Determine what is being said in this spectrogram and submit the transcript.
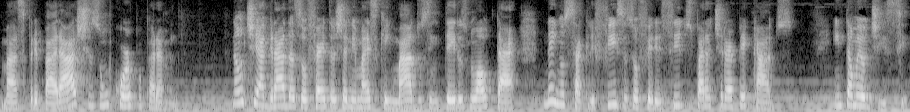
mas preparastes um corpo para mim. Não te agrada as ofertas de animais queimados inteiros no altar, nem os sacrifícios oferecidos para tirar pecados. Então eu disse:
